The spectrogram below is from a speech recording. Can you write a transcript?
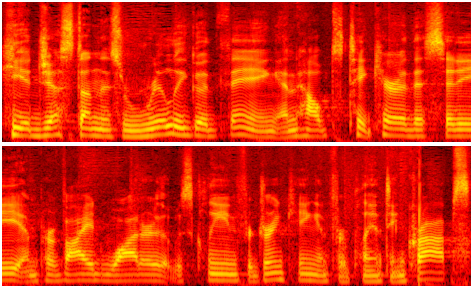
he had just done this really good thing and helped take care of this city and provide water that was clean for drinking and for planting crops.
